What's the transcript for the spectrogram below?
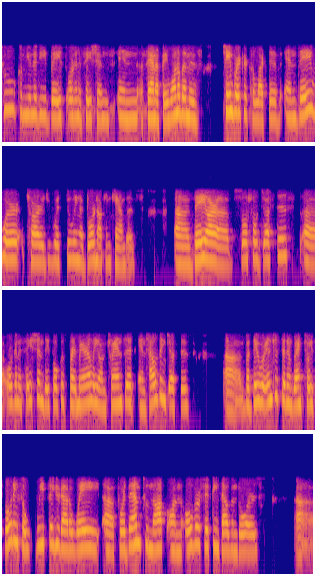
two community-based organizations in Santa Fe. One of them is Chainbreaker Collective, and they were charged with doing a door knocking canvas. Uh, they are a social justice uh, organization. They focus primarily on transit and housing justice, uh, but they were interested in ranked choice voting. So we figured out a way uh, for them to knock on over 15,000 doors, uh,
